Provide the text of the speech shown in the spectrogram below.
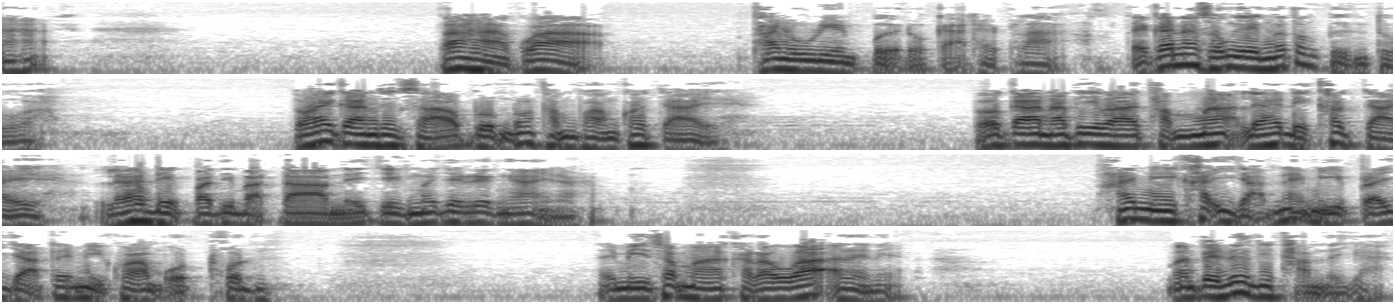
นะฮะ ถ้าหากว่าทางโรงเรียนเปิดโอกาสให้พระ แต่ก็นักสงฆ์เองก็ต้องตื่นตัว ต้องให้การศึกษาอบรมต้องทำความเข้าใจเพราะการอธิบายธรรมะ แล้วให้เด็กเข้าใจ แล้วเด็กปฏิบัติตามนี่จริงไม่ใช่เรื่องง่ายนะ ให้มีขยันให้มีประหยัดให้มีความอดทน ให้มีสมาคารวะอะไรเนี่ย มันเป็นเรื่องที่ทำได้ยาก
